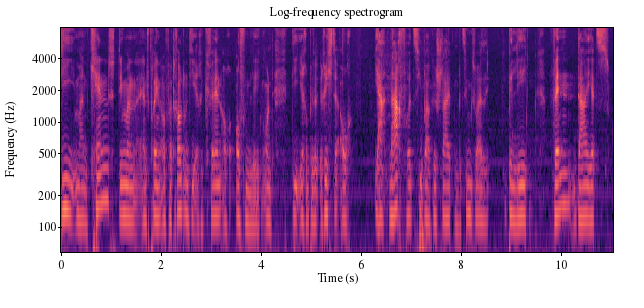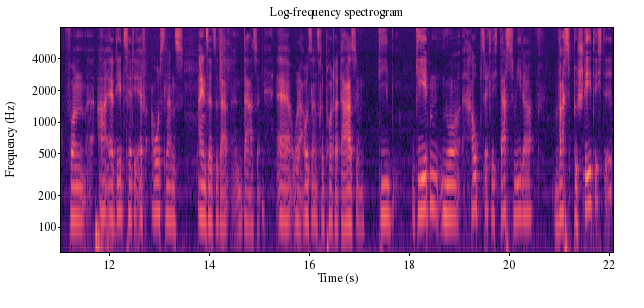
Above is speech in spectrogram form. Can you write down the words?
die man kennt, denen man entsprechend auch vertraut und die ihre Quellen auch offenlegen und die ihre Berichte auch ja, nachvollziehbar gestalten bzw. belegen. Wenn da jetzt von ARD, ZDF Auslandseinsätze da, da sind äh, oder Auslandsreporter da sind. Die geben nur hauptsächlich das wieder, was bestätigt ist.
